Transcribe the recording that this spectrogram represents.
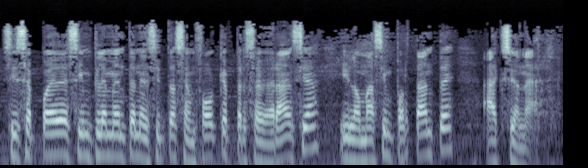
Si se puede, simplemente necesitas enfoque, perseverancia y lo más importante, accionar.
